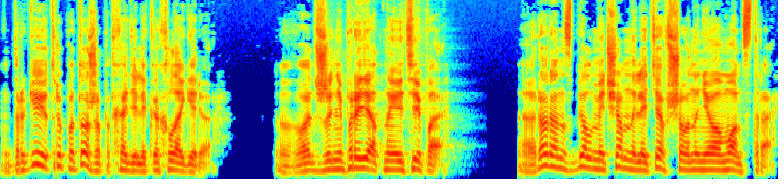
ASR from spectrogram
Другие трупы тоже подходили к их лагерю. Вот же неприятные типы. Роран сбил мечом налетевшего на него монстра.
